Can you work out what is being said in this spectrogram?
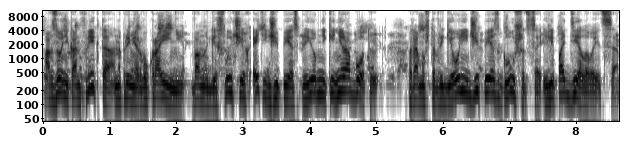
А в зоне конфликта, например, в Украине, во многих случаях эти GPS-приемники не работают, потому что в регионе GPS глушится или подделывается.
